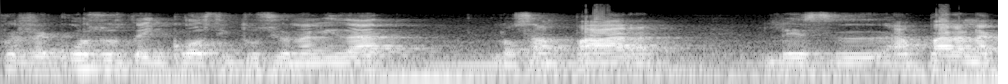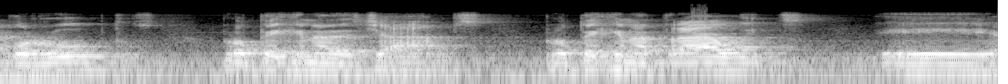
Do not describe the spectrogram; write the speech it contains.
pues, recursos de inconstitucionalidad, los amparan, les amparan a corruptos, protegen a Deschamps, protegen a Trawitz, eh,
